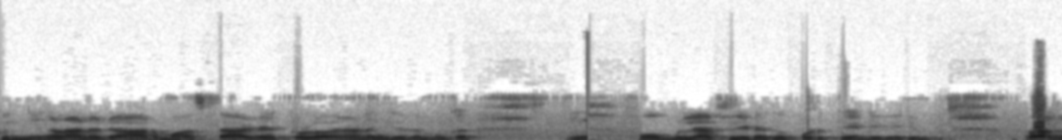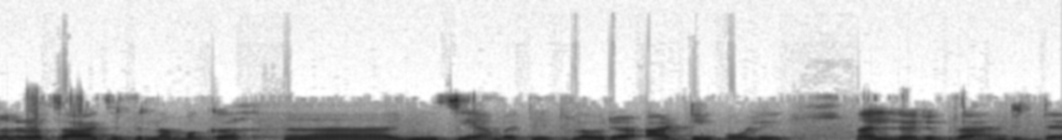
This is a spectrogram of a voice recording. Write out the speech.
കുഞ്ഞുങ്ങളാണ് ഒരു ആറ് മാസം താഴെയൊക്കെ ഉള്ളവരാണെങ്കിൽ നമുക്ക് ഫോമുല ഫീഡൊക്കെ കൊടുക്കേണ്ടി വരും. അപ്പോൾ അങ്ങനെയുള്ള സാഹചര്യത്തിൽ നമുക്ക് യൂസ് ചെയ്യാൻ പറ്റിയിട്ടുള്ള ഒരു അടിപൊളി നല്ലൊരു ബ്രാൻഡിന്റെ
